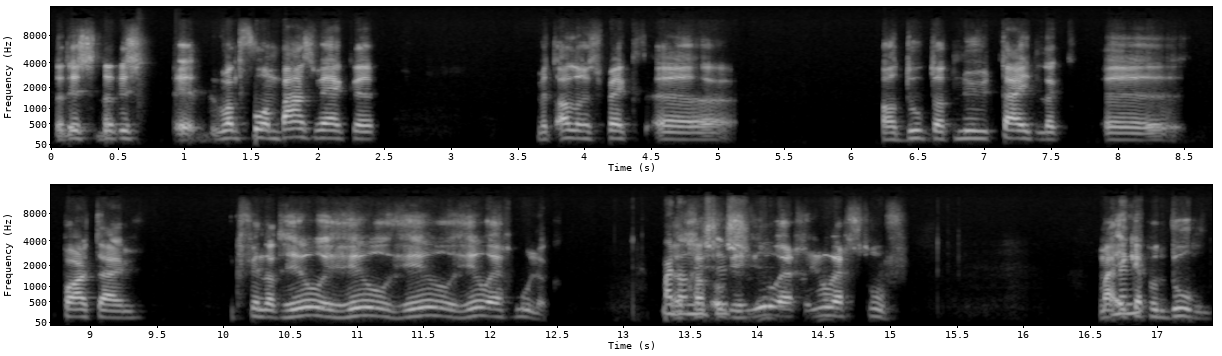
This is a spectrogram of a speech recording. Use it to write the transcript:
Dat is, dat is, eh, want voor een baas werken, met alle respect, eh, al doe ik dat nu tijdelijk, eh parttime, ik vind dat heel, heel, heel, heel erg moeilijk. Maar dat dan gaat is dus... ook heel erg, heel erg stroef. Maar Ben ik heb een doel,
